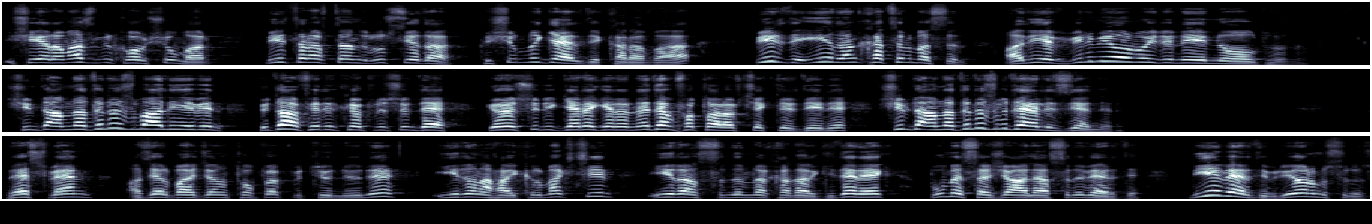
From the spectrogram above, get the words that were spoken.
İşe yaramaz bir komşum var. Bir taraftan Rusya'da hışımlı geldi Karabağ'a. Bir de İran katılmasın. Aliyev bilmiyor muydu neyin ne olduğunu? Şimdi anladınız mı Aliyev'in Hüdafer'in köprüsünde göğsünü gere gere neden fotoğraf çektirdiğini? Şimdi anladınız mı değerli izleyenlerim? Resmen Azerbaycan'ın toprak bütünlüğünü İran'a haykırmak için İran sınırına kadar giderek bu mesajı alasını verdi. Niye verdi biliyor musunuz?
